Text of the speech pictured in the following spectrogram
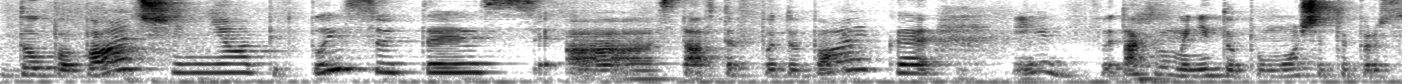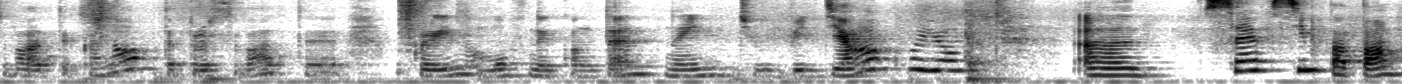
До побачення. Підписуйтесь, ставте вподобайки, і так ви мені допоможете просувати канал та просувати україномовний контент на YouTube. Дякую. Е, Все, всім па-па!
